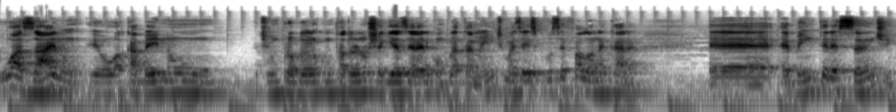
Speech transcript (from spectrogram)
o Asylum eu acabei não. Eu tive um problema no computador, não cheguei a zerar ele completamente, mas é isso que você falou, né, cara? É, é bem interessante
